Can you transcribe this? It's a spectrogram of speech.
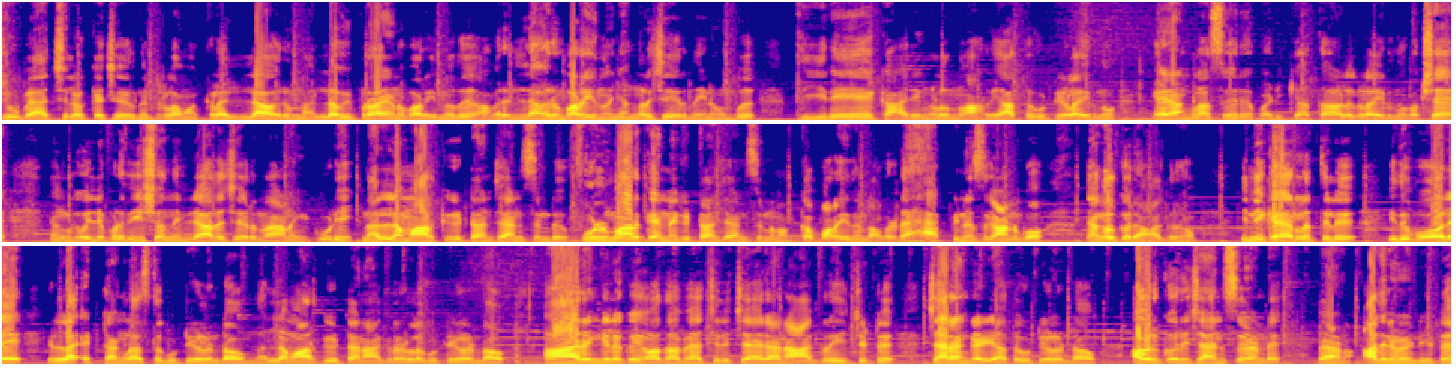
ടു ബാച്ചിലൊക്കെ ചേർന്നിട്ടുള്ള മക്കളെല്ലാവരും നല്ല അഭിപ്രായമാണ് പറയുന്നത്. അവരെല്ലാവരും പറയുന്നു ഞങ്ങൾ ചേരുന്നതിന് മുമ്പ് തീരെ കാര്യങ്ങളൊന്നും അറിയാത്ത കുട്ടികളായിരുന്നു. ഏഴാം ക്ലാസ് വരെ പഠിക്കാത്ത ആളുകളായിരുന്നു. പക്ഷേ ഞങ്ങൾക്ക് വലിയ പ്രതീക്ഷ ഒന്നും ഇല്ലാതെ ചേർന്നതാണെങ്കിൽ കൂടി നല്ല മാർക്ക് കിട്ടാൻ ചാൻസ് ഉണ്ട്. ഫുൾ മാർക്ക് തന്നെ കിട്ടാൻ ചാൻസ് ഉണ്ട് എന്നൊക്കെ പറയുന്നുണ്ട്. അവരുടെ ഹാപ്പിനെസ് കാണുമ്പോൾ ഞങ്ങൾക്കൊരു ആഗ്രഹം ഇനി കേരളത്തിൽ ഇതുപോലെ ഉള്ള എട്ടാം ക്ലാസ്സിലെ കുട്ടികളുണ്ടാവും നല്ല മാർക്ക് കിട്ടാൻ ആഗ്രഹമുള്ള കുട്ടികളുണ്ടാവും. ആരെങ്കിലുമൊക്കെ യോധാ ബാച്ചിൽ ചേരാൻ ആഗ്രഹിച്ചിട്ട് ചേരാൻ കഴിയാത്ത കുട്ടികളുണ്ടാവും. അവർക്കൊരു ചാൻസ് വേണ്ടേ? വേണം. അതിന് വേണ്ടിയിട്ട്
